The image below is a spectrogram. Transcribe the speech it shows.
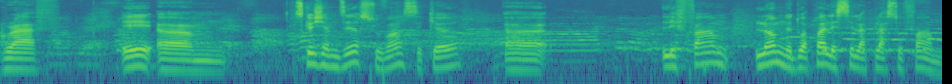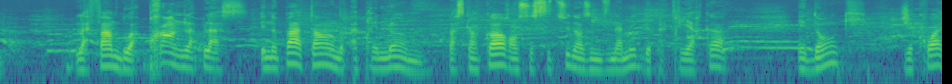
graph. Et ce que j'aime dire souvent, c'est que les femmes, l'homme ne doit pas laisser la place aux femmes la femme doit prendre la place et ne pas attendre après l'homme, parce qu'encore on se situe dans une dynamique de patriarcat. Et donc, je crois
